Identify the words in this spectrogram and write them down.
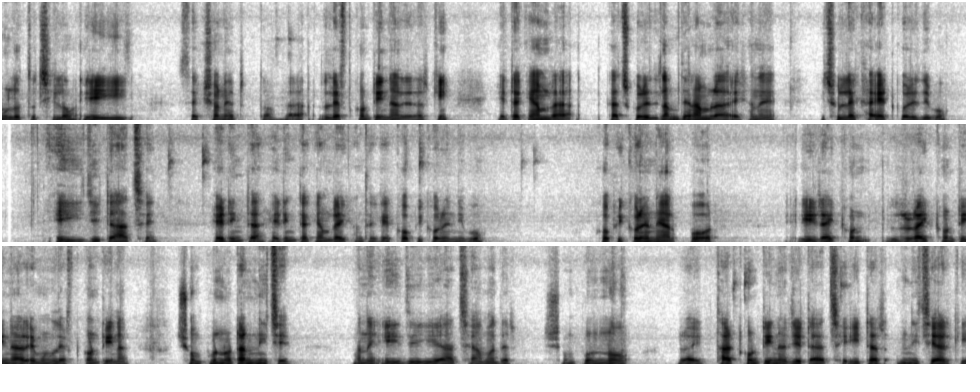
মূলত ছিল এই সেকশনের তো আমরা লেফট কন্টেইনারের আর কি, এটাকে আমরা কাজ করে দিলাম দেন আমরা এখানে কিছু লেখা অ্যাড করে দিব। এই যেটা আছে হেডিংটা হেডিংটাকে আমরা এখান থেকে কপি করে নিব। কপি করে নেওয়ার পর, এই রাইট কন রাইট কন্টেইনার এবং লেফট কন্টেইনার সম্পূর্ণটার নিচে মানে এই যে ইয়ে আছে আমাদের, সম্পূর্ণ রাইট থার্ড কন্টেইনার যেটা আছে, এইটার নিচে আর কি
